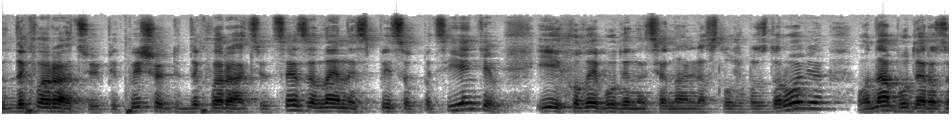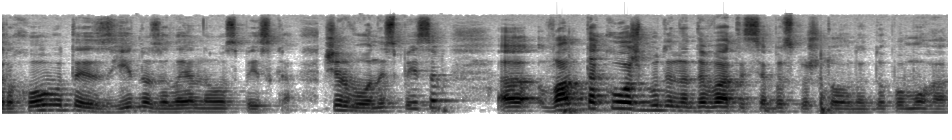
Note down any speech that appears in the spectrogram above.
декларацію, підпишуть декларацію. Це зелений список пацієнтів, і коли буде Національна служба здоров'я, вона буде розраховувати згідно зеленого списка. Червоний список. е, Вам також буде надаватися безкоштовна допомога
